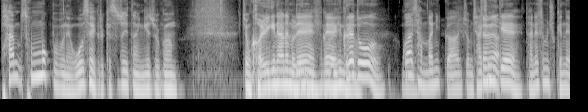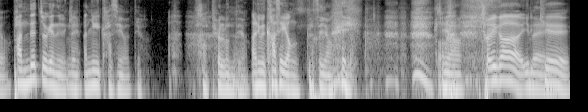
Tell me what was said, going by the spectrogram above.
팔 손목 부분에 옷에 그렇게 써져 있다는 게 조금 좀 걸리긴 하는데 걸리긴- 네 걸리네요. 그래도 과 네. 잠바니까 좀 자신 있게 다녔으면 좋겠네요. 반대쪽에는 이렇게 네. 안녕히 가세요 어때요? 아, 별론데요. 아니면 가세영. 가세요. 그냥 저희가 이렇게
